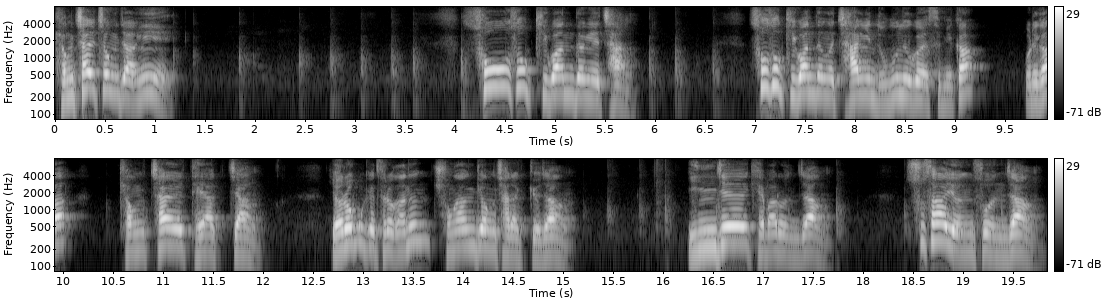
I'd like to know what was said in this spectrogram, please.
경찰청장이 소속 기관 등의 장, 소속 기관 등의 장이 누구누구였습니까? 우리가 경찰대학장, 여러분께 들어가는 중앙경찰학교장, 인재개발원장, 수사연수원장,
